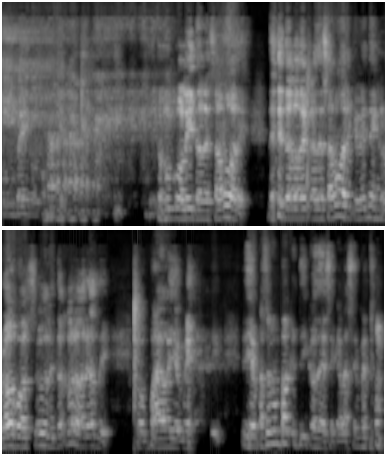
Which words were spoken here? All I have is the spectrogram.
un bagel, como un bolito de sabores, de, de los de, de sabores que venden rojo, azul y todo colores así. Compadre, oye, me dije, pásame un paquetico de ese que a la se me toma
